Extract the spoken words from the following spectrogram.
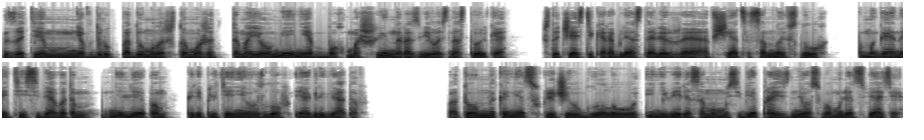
Затем мне вдруг подумалось, что, может, то мое умение, бог машин, развилось настолько, что части корабля стали уже общаться со мной вслух, помогая найти себя в этом нелепом переплетении узлов и агрегатов. Потом, наконец, включил голову и, не веря самому себе, произнес в амулет связи.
